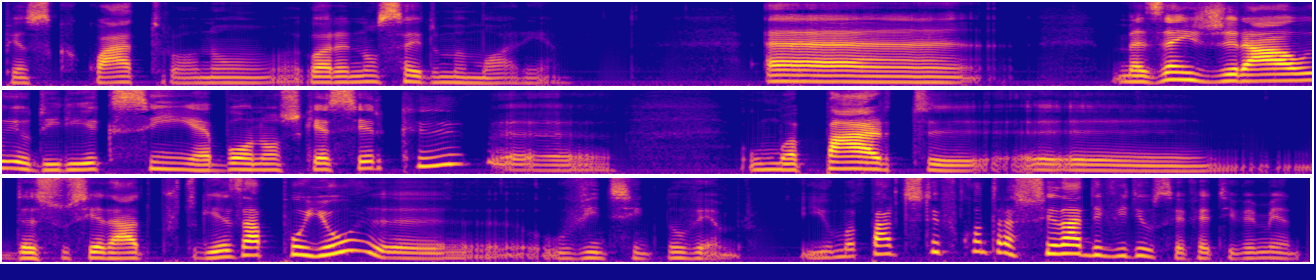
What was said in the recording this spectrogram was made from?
penso que 4 ou não, agora não sei de memória. Uh, mas em geral, eu diria que sim, é bom não esquecer que uh, uma parte uh, da sociedade portuguesa apoiou uh, o 25 de novembro e uma parte esteve contra. A sociedade dividiu-se, efetivamente.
